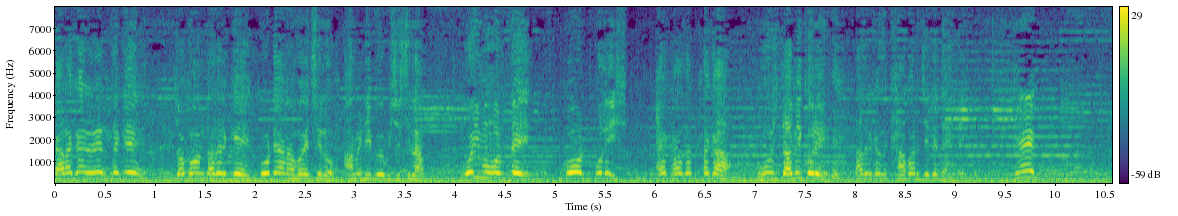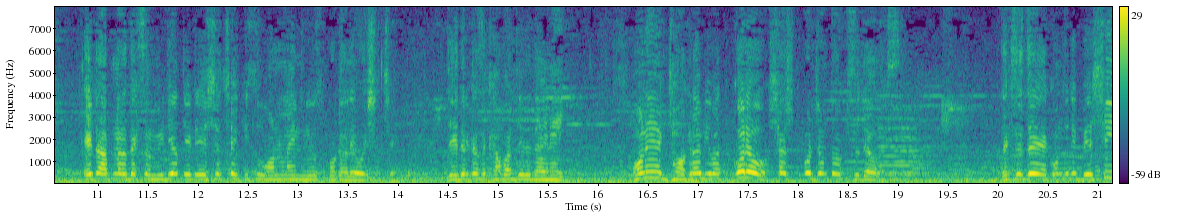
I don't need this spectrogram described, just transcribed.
কারাগারের থেকে যখন তাদেরকে কোর্টে আনা হয়েছিল আমি ডিবি অফিসে ছিলাম ওই মুহূর্তে কোর্ট পুলিশ এক হাজার টাকা ঘুষ দাবি করে তাদের কাছে খাবার যেতে দেয় নাই। এটা আপনারা দেখছেন মিডিয়াতে এটা এসেছে কিছু অনলাইন নিউজ পোর্টালেও এসেছে যে এদের কাছে খাবার যেতে দেয় নাই। অনেক ঝগড়া বিবাদ করেও শেষ পর্যন্ত কিছু দেওয়া লাগছে। দেখছে যে এখন যদি বেশি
